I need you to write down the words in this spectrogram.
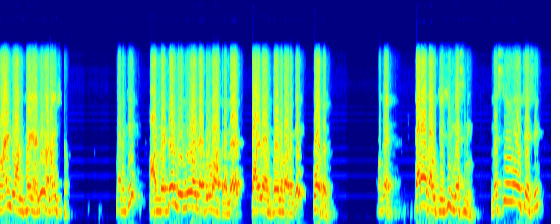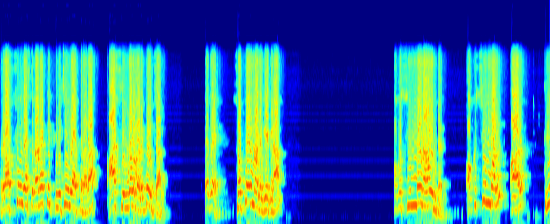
పాయింట్ వన్ ఫైవ్ అని మనం ఇస్తాం. మనకి ఆ మెటీరియల్ రిమూవ్ అయినప్పుడు మాత్రమే పాయింట్ వన్ ఫైవ్ మనకి పోతుంది. ఓకే? తర్వాత వచ్చేసి మెషినింగ్ మెషినింగ్ వచ్చేసి రఫింగ్ చేస్తున్నారా ఫినిషింగ్ చేస్తున్నారా ఆ సింబల్ మనకి ఉంచాలి. ఓకే సపోజ్ మనకి ఇక్కడ ఒక సింబల్ ఉంటుంది. ఒక సింబల్ ఆర్ త్రీ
